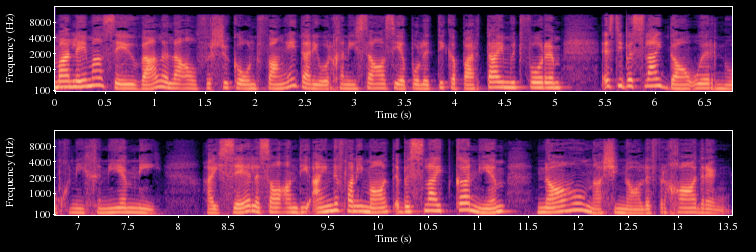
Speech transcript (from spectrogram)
Malema sê hoewel hulle al versoeke ontvang het dat die organisasie 'n politieke party moet vorm, is die besluit daaroor nog nie geneem nie. Hy sê hulle sal aan die einde van die maand 'n besluit kan neem na hul nasionale vergadering.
